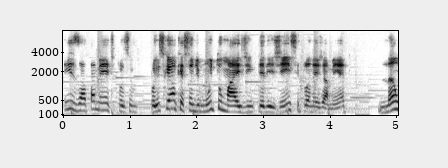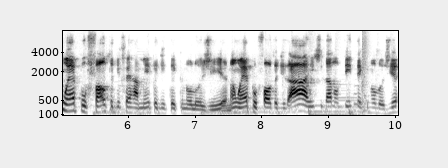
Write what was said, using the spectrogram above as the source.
Exatamente, por isso, por isso que é uma questão de muito mais de inteligência e planejamento não é por falta de ferramenta de tecnologia, não é por falta de ah, a gente ainda não tem tecnologia.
